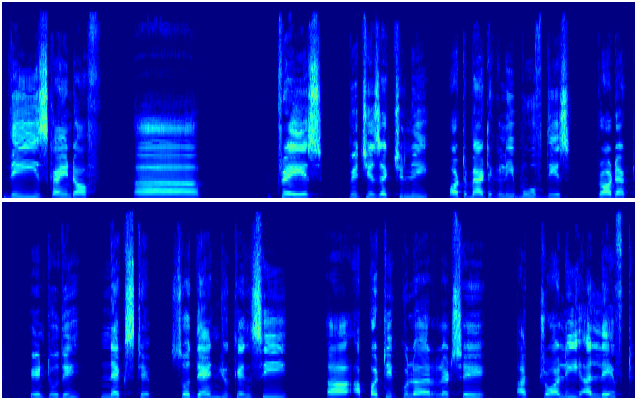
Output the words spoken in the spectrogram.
these kind of uh, trays, which is actually automatically move this product into the next step. So then you can see uh, a particular, let's say, a trolley, a lift,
